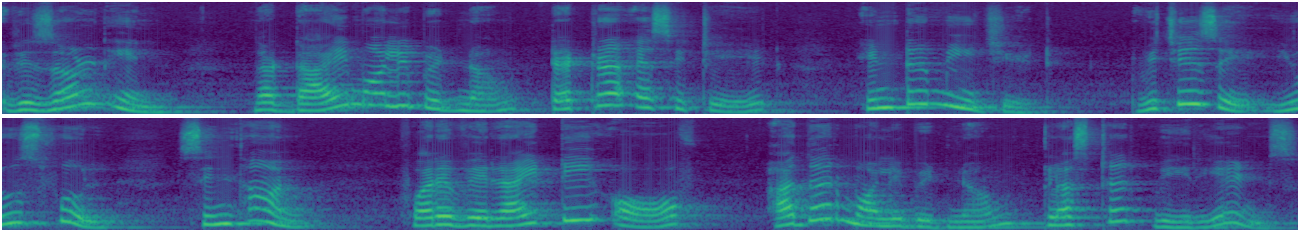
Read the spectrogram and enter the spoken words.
result in the dimolybdenum tetraacetate intermediate which is a useful synthon for a variety of other molybdenum cluster variants.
